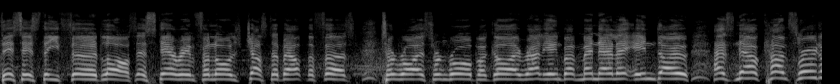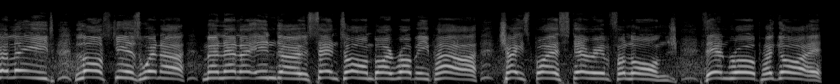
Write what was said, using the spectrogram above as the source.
This is the third last. Asterion Forlonge just about the first to rise from Royal Pagaille rallying, but Minella Indo has now come through to lead. Last year's winner, Minella Indo, sent on by Robbie Power, chased by Asterion Forlonge. Then Royal Pagaille,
